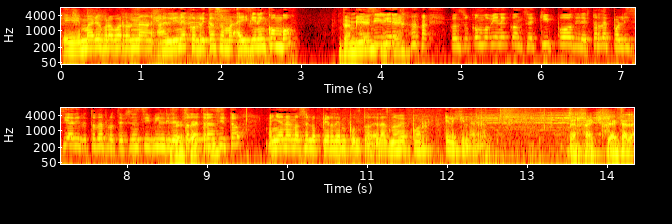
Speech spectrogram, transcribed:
eh, Mario Bravo Arrona, en línea con Rita Zamora, ahí viene en combo. También. Sí, viene con, con su combo, viene con su equipo, director de policía, director de protección civil, director de tránsito. Mañana no se lo pierden punto de las 9 por LG La Grande. Perfecto. Y ahí está, la,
